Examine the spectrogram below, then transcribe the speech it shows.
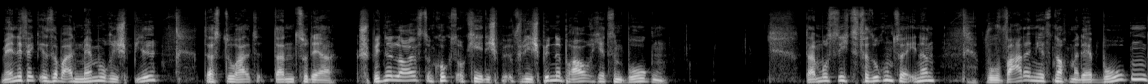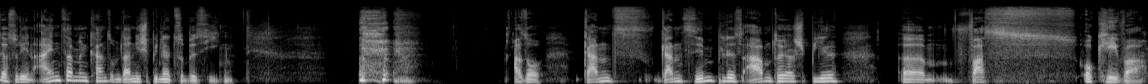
Im Endeffekt ist es aber ein Memory-Spiel, dass du halt dann zu der Spinne läufst und guckst, okay, die, für die Spinne brauche ich jetzt einen Bogen. Da musst du dich versuchen zu erinnern, wo war denn jetzt nochmal der Bogen, dass du den einsammeln kannst, um dann die Spinne zu besiegen. Also ganz, ganz simples Abenteuerspiel, ähm, was okay war.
